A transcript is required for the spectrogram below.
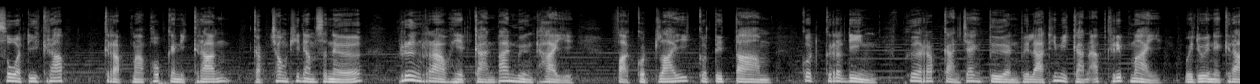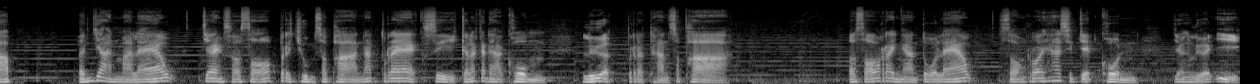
สวัสดีครับ กลับมาพบกันอีกครั้งกับช่องที่นำเสนอ เรื่องราวเหตุการณ์บ้านเมืองไทย ฝากกดไลค์ กดติดตาม กดกระดิ่ง เพื่อรับการแจ้งเตือนเวลาที่มีการอัพคลิปใหม่ไว้ด้วยนะครับ สัญญาณมาแล้ว แจ้งสสประชุมสภานัดแรก 4 กรกฎาคม เลือกประธานสภา สสรายงานตัวแล้ว 257 คน ยังเหลืออีก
